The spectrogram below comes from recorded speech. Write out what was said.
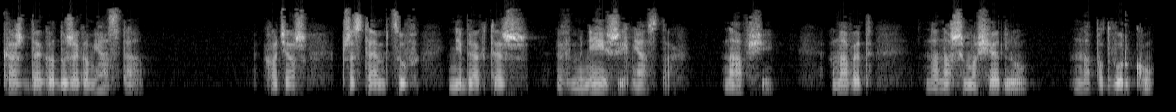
każdego dużego miasta. Chociaż przestępców nie brak też w mniejszych miastach, na wsi, a nawet na naszym osiedlu, na podwórku,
